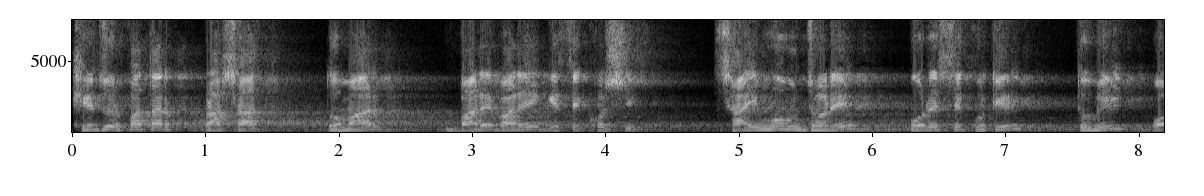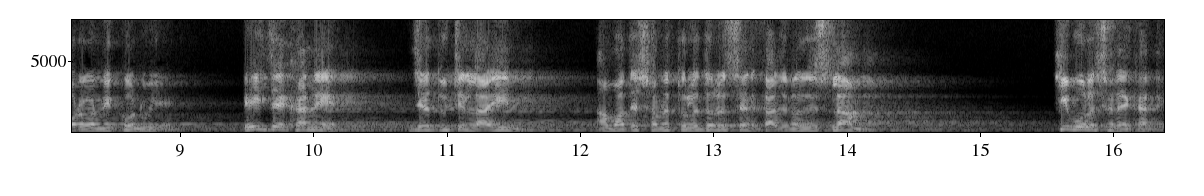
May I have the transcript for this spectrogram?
খেজুর পাতার প্রাসাদ তোমার বারে বারে গেছে খসি ছাইমুম ঝরে পড়েছে কুটির, তুমি পরনি কনুয়ে এই যে এখানে যে দুটি লাইন আমাদের সামনে তুলে ধরেছেন কাজী নজরুল ইসলাম। কি বলেছেন এখানে?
